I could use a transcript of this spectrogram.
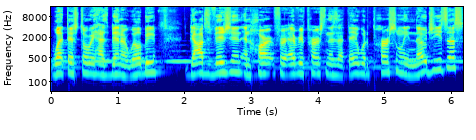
what their story has been or will be? God's vision and heart for every person is that they would personally know Jesus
